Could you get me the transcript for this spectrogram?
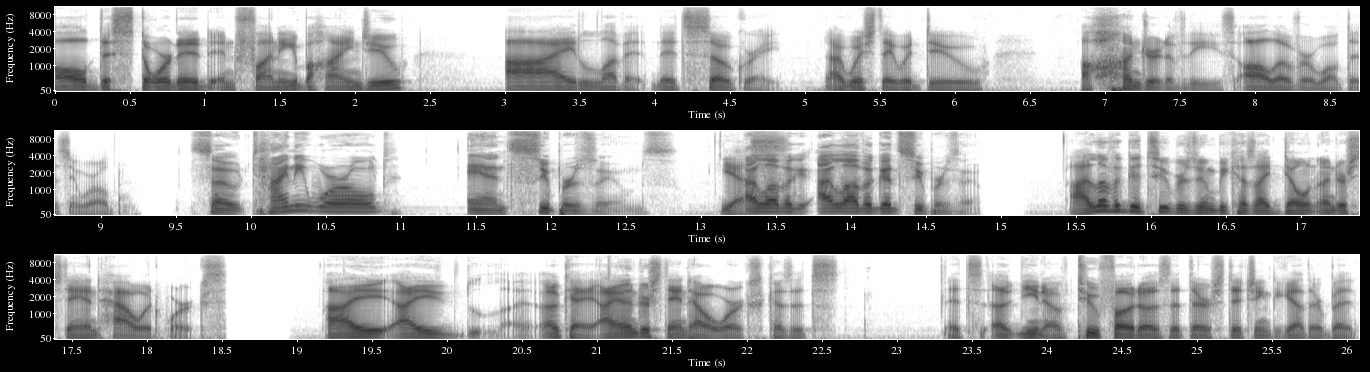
all distorted and funny behind you. I love it. It's so great. I wish they would do a hundred of these all over Walt Disney World. so tiny world and super zooms. Yes, I love a I love a good super zoom. I love a good super zoom because I don't understand how it works. I I okay, I understand how it works because it's it's uh, you know two photos that they're stitching together, but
